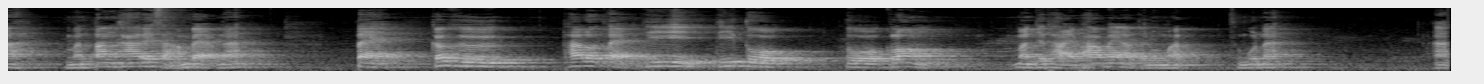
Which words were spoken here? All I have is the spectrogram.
อะมันตั้งค่าได้ 3 แบบนะ แตะก็คือถ้าเราแตะที่ที่ตัวตัวกล้อง มันจะถ่ายภาพให้อัตโนมัติ สมมุตินะอะ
